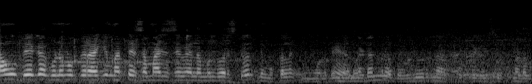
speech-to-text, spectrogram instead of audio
ನಾವು ಬೇಗ ಗುಣಮುಖರಾಗಿ ಮತ್ತೆ ಸಮಾಜ ಸೇವೆಯನ್ನು ಮುಂದುವರಿಸ್ತೀವಿ ಅಂತ ನಿಮ್ಮ ಮೂಲಕ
